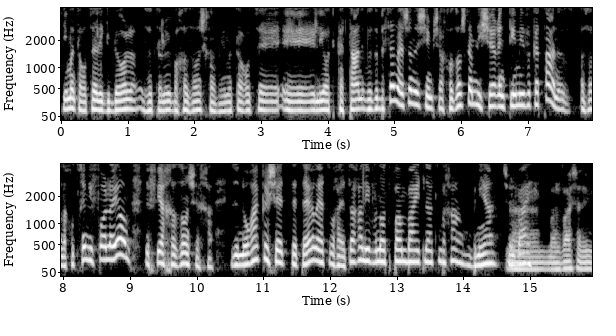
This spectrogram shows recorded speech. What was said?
כי אם אתה רוצה לגדול זה תלוי בחזון שלך ואם אתה רוצה אה, להיות קטן וזה בסדר יש אנשים שהחזון שלהם להישאר אינטימי וקטן אז, אז אנחנו צריכים לפעול היום לפי החזון שלך זה נורא קשה תתאר לעצמך יצא לך לבנות פעם בית לעצמך בנייה של אה, בית. הלוואי שאני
